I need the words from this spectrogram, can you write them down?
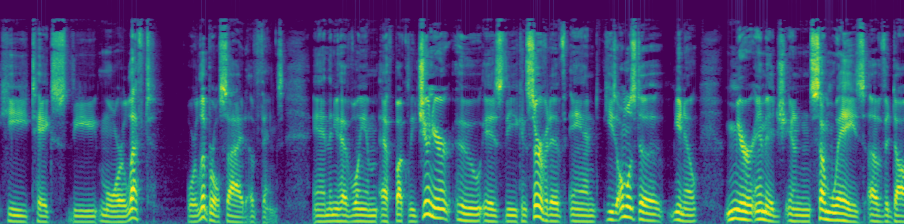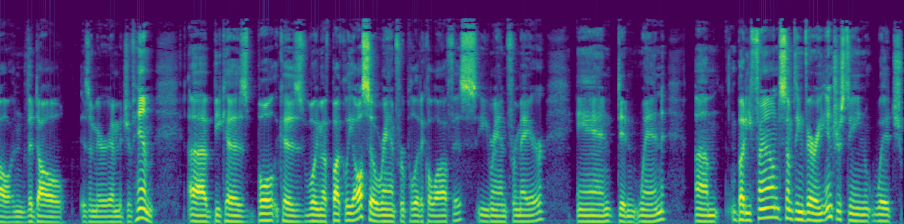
he takes the more left or liberal side of things. And then you have William F. Buckley Jr., who is the conservative, and he's almost a you know mirror image in some ways of Vidal, and Vidal is a mirror image of him. Uh, because Bull, because William F. Buckley also ran for political office. He ran for mayor and didn't win. Um, but he found something very interesting, which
